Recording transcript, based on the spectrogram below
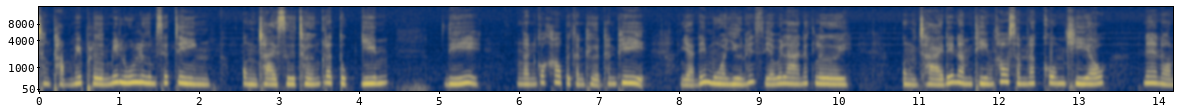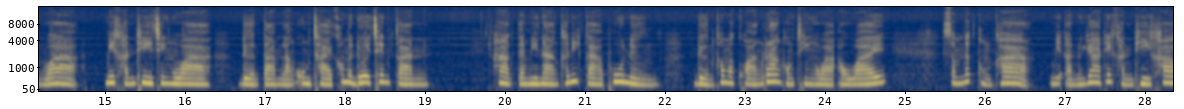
ช่างทำให้เพลินไม่รู้ลืมเสียจริง องค์ชายซื้อเชิงกระตุกยิ้ม ดี งั้นก็เข้าไปกันเถิดท่านพี่ อย่าได้มัวยืนให้เสียเวลานักเลย องค์ชายได้นำทีมเข้าสำนักโคมเขียว แน่นอนว่ามีขันทีชิงวา เดินตามหลังองค์ชายเข้ามาด้วยเช่นกัน หากแต่มีนางคณิกาผู้หนึ่ง เดินเข้ามาขวางร่างของชิงวาเอาไว้ สำนักของข้ามีอนุญาตให้ขันทีเข้า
